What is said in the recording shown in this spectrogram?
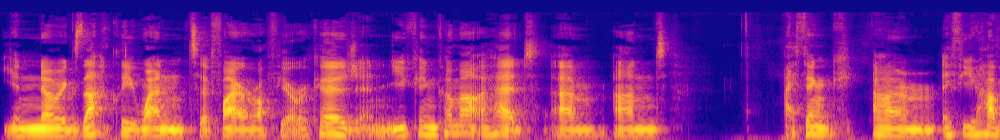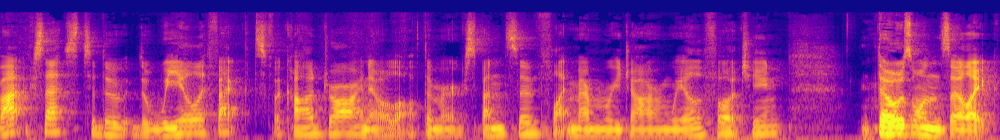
you know exactly when to fire off your recursion. You can come out ahead, um, and I think um, if you have access to the the wheel effects for card draw, I know a lot of them are expensive, like Memory Jar and Wheel of Fortune. Those ones are like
